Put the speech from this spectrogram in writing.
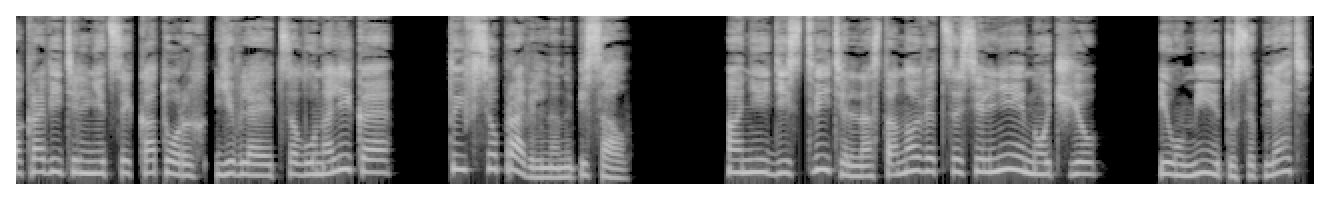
покровительницей которых является Луналикая, ты все правильно написал. Они действительно становятся сильнее ночью и умеют усыплять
